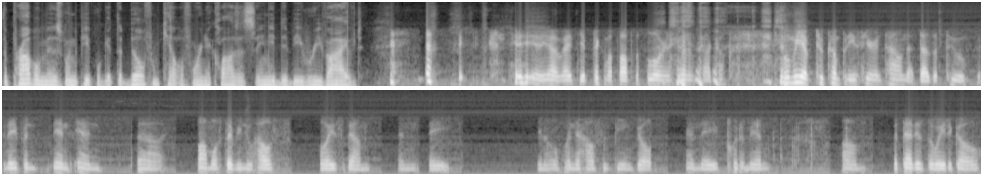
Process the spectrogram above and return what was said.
the problem is when the people get the bill from California Closets, they need to be revived. yeah, right. You pick them up off the floor and set them back up. Well, we have two companies here in town that does it too. They've been in in uh, almost every new house employs them, and they, you know, when the house is being built, and they put them in. Um, but that is the way to go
